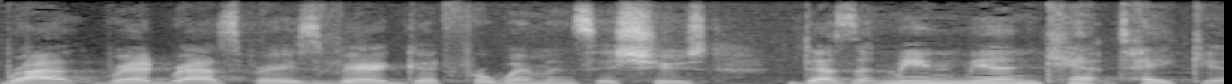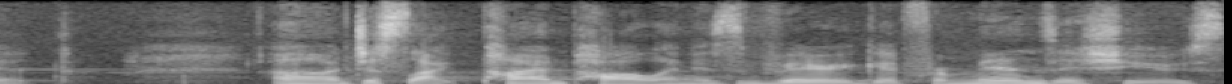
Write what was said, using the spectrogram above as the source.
Ra- red raspberry is very good for women's issues. Doesn't mean men can't take it. Uh, just like pine pollen is very good for men's issues,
